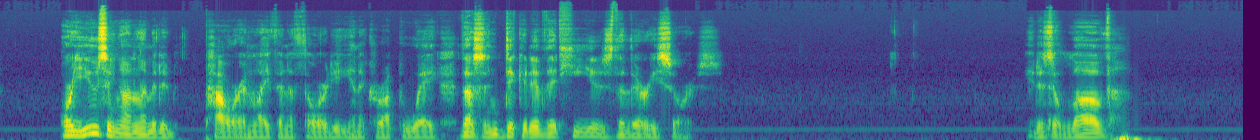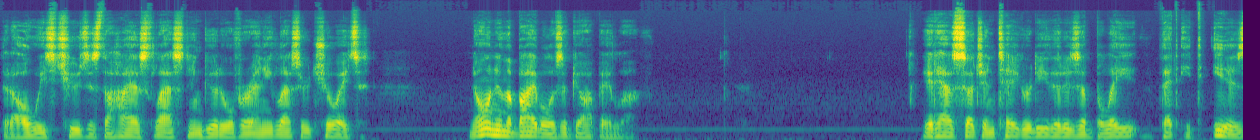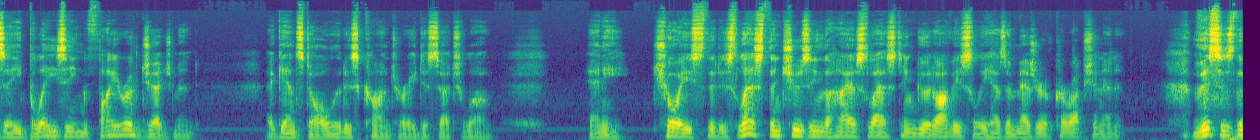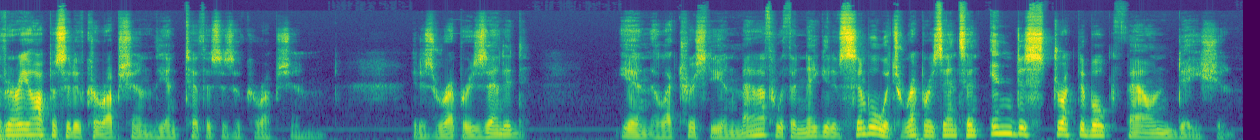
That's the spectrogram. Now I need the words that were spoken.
or using unlimited power and life and authority in a corrupt way, thus indicative that he is the very source. It is a love that always chooses the highest lasting good over any lesser choice, known in the Bible as agape love. It has such integrity that is a bla- that it is a blazing fire of judgment against all that is contrary to such love. Any choice that is less than choosing the highest lasting good obviously has a measure of corruption in it. This is the very opposite of corruption, the antithesis of corruption. It is represented in electricity and math with a negative symbol which represents an indestructible foundation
